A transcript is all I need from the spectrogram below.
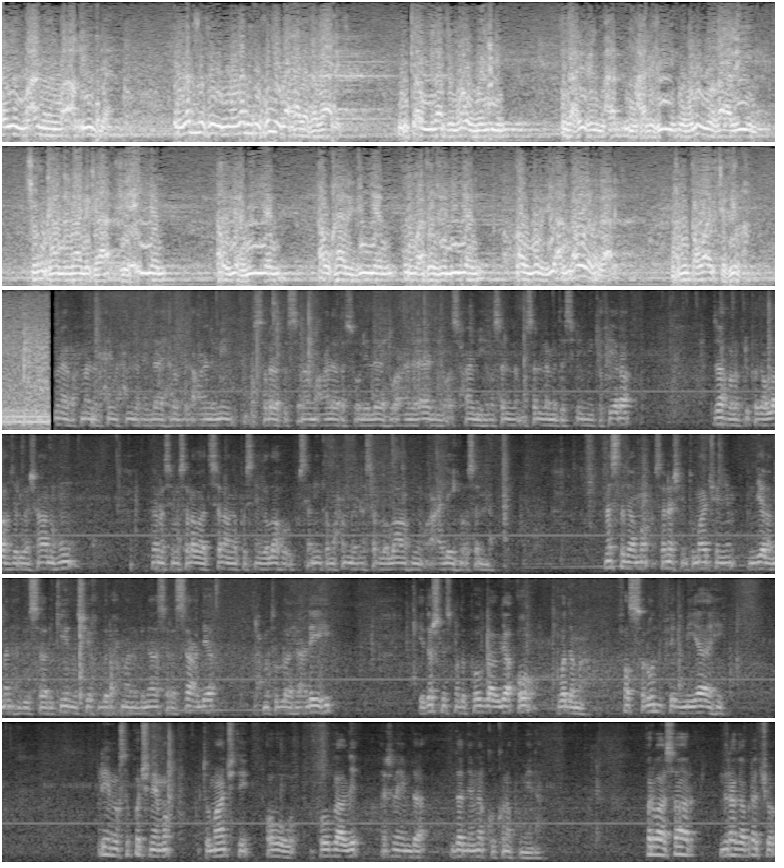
قولا وعملا وعقيدة. كل ونبذ كل ما خالف ذلك. من تأويلات المؤولين وتحريف المحرفين وغلو الغالين سواء كان ذلك شيعيا أو جهميا أو خارجيا أو معتزليا أو مرجئا أو غير ذلك. ومن طوائف كثيرة. والصلاة والسلام على رسول الله وعلى آله وأصحابه وسلم وسلم تسليما كثيرا. Zahvala pripada Allahu Jalla šanuhu. Donosimo salavat i salam na posljednjeg Allahu poslanika Muhammeda sallallahu alaihi wa sallam. Nastavljamo sa našim tumačenjem dijela Manhaju Salikin od šeha Abdurrahmana bin Nasir Sa'dija, rahmatullahi alaihi. I došli smo do poglavlja o vodama. Fasalun fil mijahi. Prije nego što počnemo tumačiti ovo poglavlje, želim da dadnem nekoliko napomena. Prva stvar, draga braćo,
